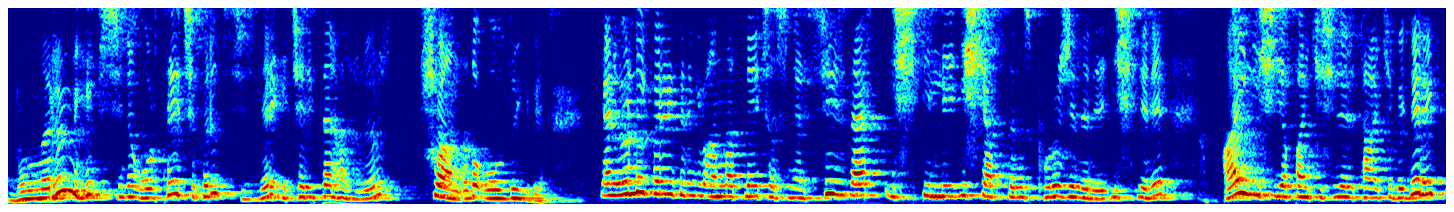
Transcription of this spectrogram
bunların hepsini ortaya çıkarıp sizlere içerikler hazırlıyoruz. Şu anda da olduğu gibi. Yani örnek vererek dediğim gibi anlatmaya çalışıyorum. Yani sizler işbirliği, iş yaptığınız projeleri, işleri aynı işi yapan kişileri takip ederek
